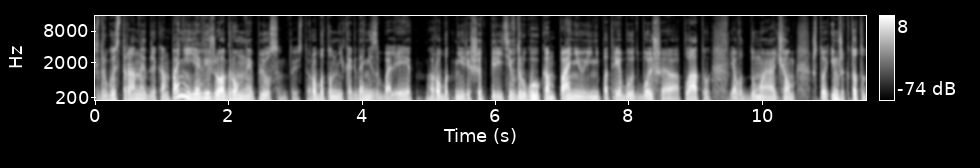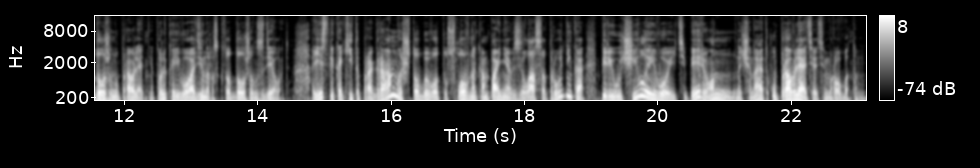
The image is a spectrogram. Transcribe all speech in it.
С другой стороны, для компании я вижу огромные плюсы. То есть робот, он никогда не заболеет, робот не решит перейти в другую компанию и не потребует больше оплату. Я вот думаю о чем? Что им же кто-то должен управлять, не только его один раз кто-то должен сделать. А есть ли какие-то программы, чтобы вот условно компания взяла сотрудника, переучила его, и теперь он начинает управлять этим роботом.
